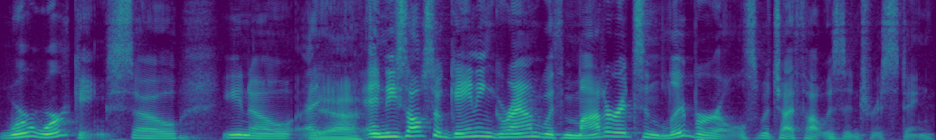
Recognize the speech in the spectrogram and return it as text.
were working. So, you know, yeah. and he's also gaining ground with moderates and liberals, which I thought was interesting.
